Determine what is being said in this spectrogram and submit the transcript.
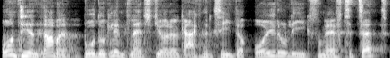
Und die haben Bodo Glimt, letztes Jahr ja Gegner gewesen, der Euroleague vom FCZ.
